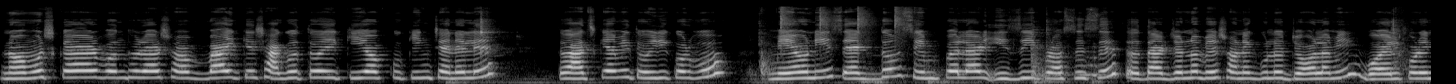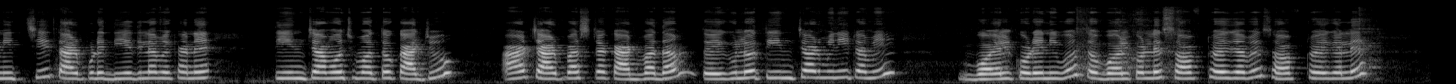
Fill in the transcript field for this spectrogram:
নমস্কার বন্ধুরা, সবাইকে স্বাগত এই কি অফ কুকিং চ্যানেলে তো আজকে আমি তৈরি করব মেয়নিস একদম সিম্পল আর ইজি প্রসেসে তো তার জন্য বেশ অনেকগুলো জল আমি বয়েল করে নিচ্ছি। তারপরে দিয়ে দিলাম এখানে তিন চামচ মতো কাজু আর চার পাঁচটা কাঠবাদাম। তো এগুলো তিন চার মিনিট আমি বয়েল করে নিব। তো বয়েল করলে সফট হয়ে যাবে। সফট হয়ে গেলে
